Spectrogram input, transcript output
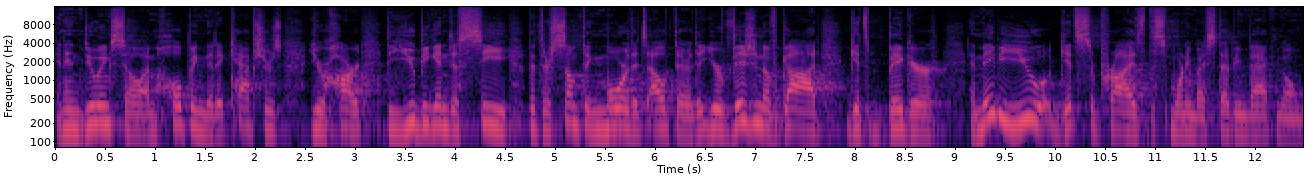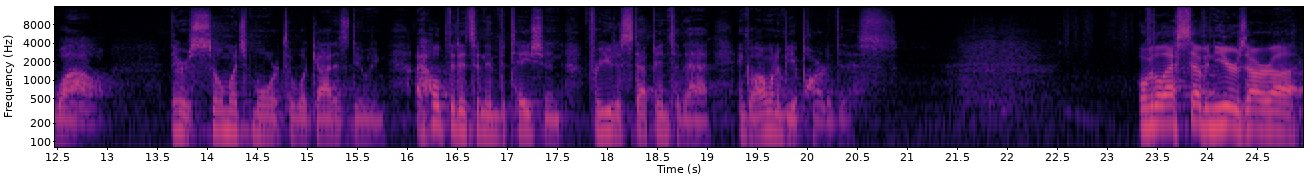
And in doing so, I'm hoping that it captures your heart, that you begin to see that there's something more that's out there, that your vision of God gets bigger. And maybe you get surprised this morning by stepping back and going, wow, there is so much more to what God is doing. I hope that it's an invitation for you to step into that and go, I want to be a part of this. Over the last seven years, our uh,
